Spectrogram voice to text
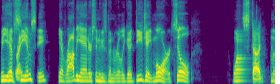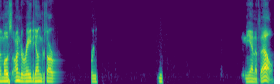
mean, you have right. CMC, you have Robbie Anderson, who's been really good. DJ Moore, still one stud, one of the most underrated young stars in the NFL.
